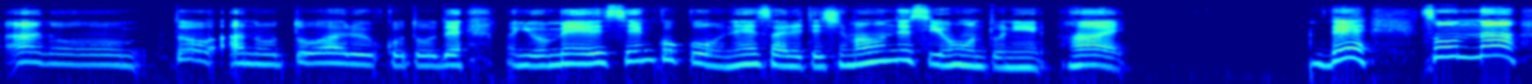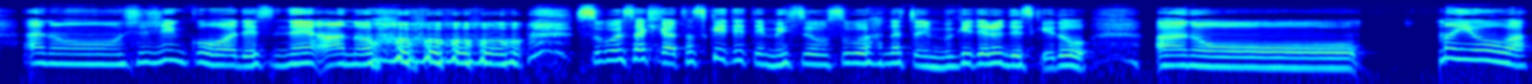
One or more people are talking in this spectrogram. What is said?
あのとあのとあることでまあ余命宣告をねされてしまうんですよ本当に。はい。で、そんな、あのー主人公はですね、あの すごいさっきから助けてて目線をすごい花ちゃんに向けてるんですけど、あのーまあ、要は、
